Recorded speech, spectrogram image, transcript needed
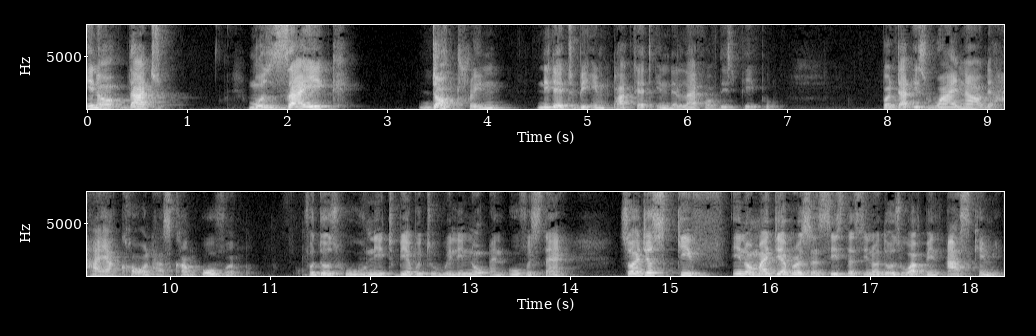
you know that Mosaic doctrine needed to be impacted in the life of these people. But that is why now the higher call has come over for those who need to be able to really know and understand. So I just give, you know, my dear brothers and sisters, you know, those who have been asking me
